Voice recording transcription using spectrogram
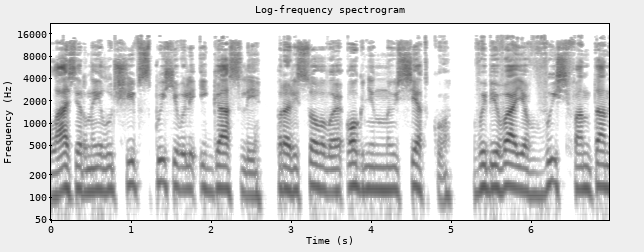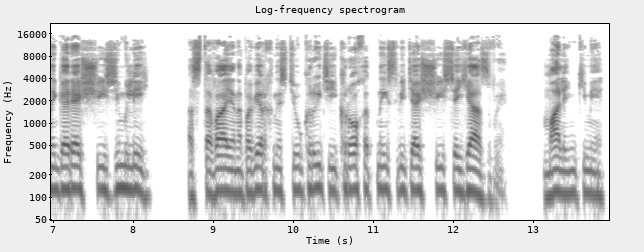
Лазерные лучи вспыхивали и гасли, прорисовывая огненную сетку, выбивая ввысь фонтаны горящей земли, оставая на поверхности укрытий крохотные светящиеся язвы. Маленькими,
